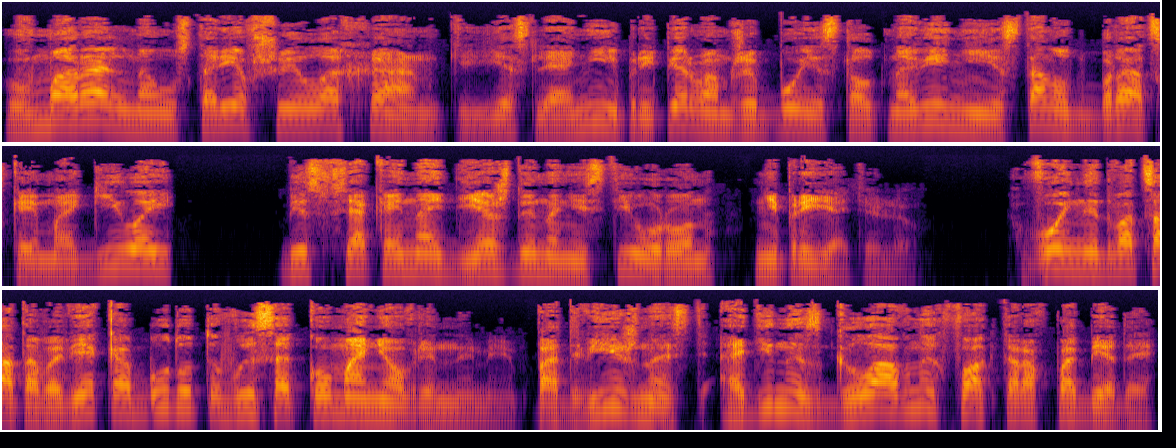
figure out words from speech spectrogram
в морально устаревшие лоханки, если они при первом же боестолкновении станут братской могилой без всякой надежды нанести урон неприятелю. Войны 20 века будут высокоманевренными. Подвижность – один из главных факторов победы.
